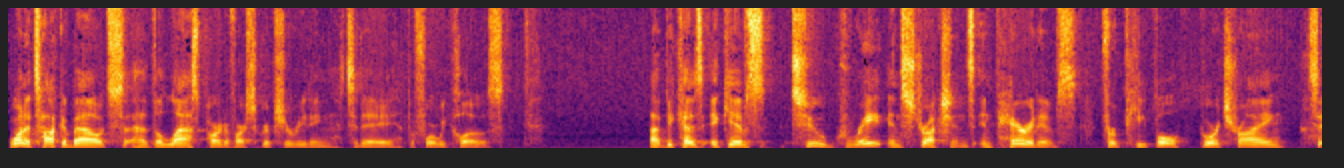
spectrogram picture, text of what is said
I want to talk about uh, the last part of our scripture reading today before we close, uh, because it gives two great instructions, imperatives for people who are trying to,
